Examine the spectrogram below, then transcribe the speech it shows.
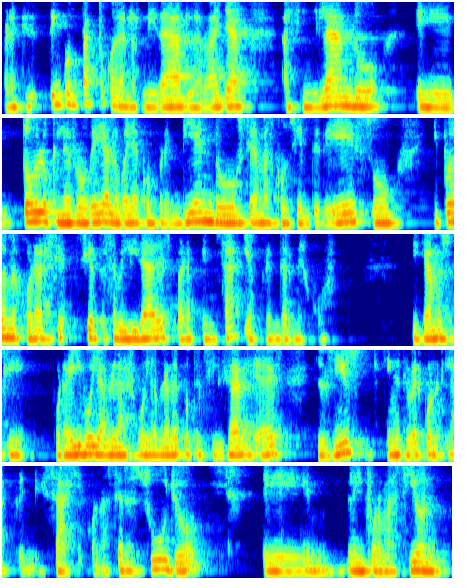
para que esté en contacto con la realidad, la vaya asimilando, eh, todo lo que le rodea lo vaya comprendiendo, sea más consciente de eso y pueda mejorar ciertas habilidades para pensar y aprender mejor. Digamos que por ahí voy a hablar, voy a hablar de potencializar habilidades en los niños que tengan que ver con el aprendizaje, con hacer suyo eh, la información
